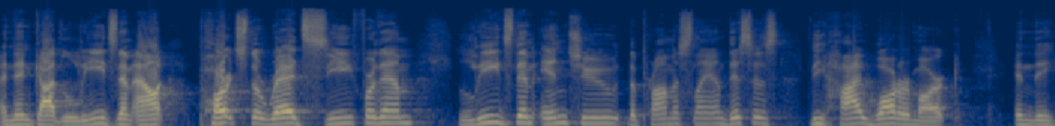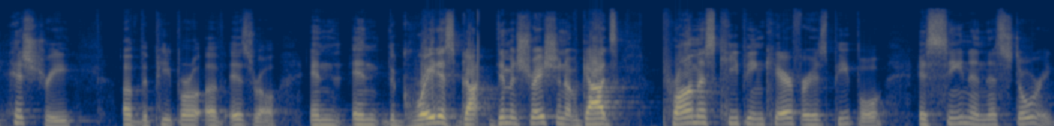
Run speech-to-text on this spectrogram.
And then God leads them out, parts the Red Sea for them, leads them into the promised land. This is the high watermark in the history of the people of Israel. And, and the greatest God, demonstration of God's promise keeping care for his people is seen in this story.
